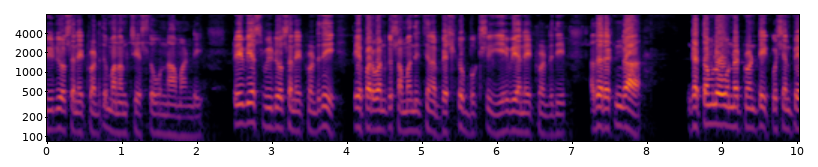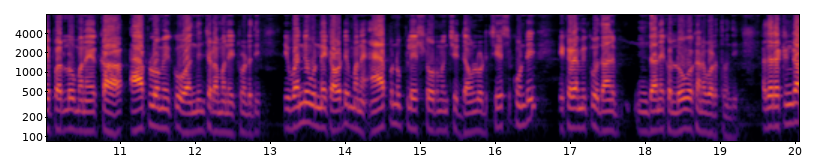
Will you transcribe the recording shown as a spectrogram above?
వీడియోస్ అనేటువంటిది మనం చేస్తూ ఉన్నామండి. ప్రీవియస్ వీడియోస్ అనేటువంటిది పేపర్ వన్కి సంబంధించిన బెస్ట్ బుక్స్ ఏవి అనేటువంటిది అదే రకంగా గతంలో ఉన్నటువంటి క్వశ్చన్ పేపర్లు మన యొక్క యాప్లో మీకు అందించడం అనేటువంటిది. ఇవన్నీ ఉన్నాయి కాబట్టి మన యాప్ను ప్లే స్టోర్ నుంచి డౌన్లోడ్ చేసుకోండి. ఇక్కడ మీకు దాని దాని యొక్క లోగో కనబడుతుంది. అదే రకంగా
